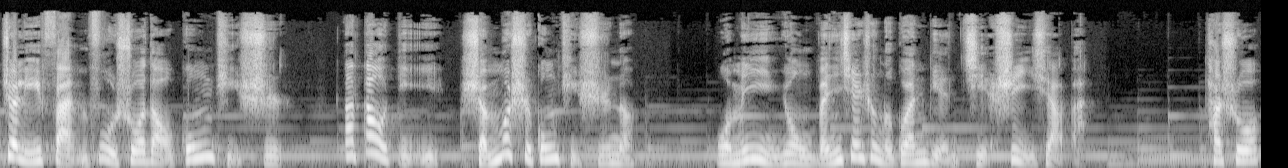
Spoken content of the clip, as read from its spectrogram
这里反复说到宫体诗，那到底什么是宫体诗呢？我们引用文先生的观点解释一下吧。他说，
